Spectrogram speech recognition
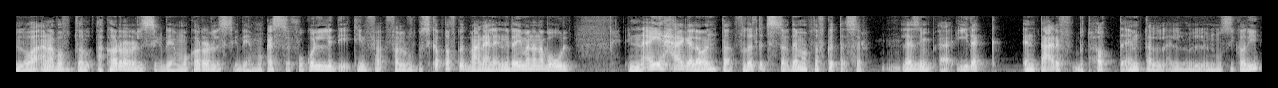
اللي هو أنا بفضل أكرر الاستخدام وأكرر الاستخدام وأكثف وكل دقيقتين ف... فالموسيقى بتفقد معناها لأن دايما أنا بقول إن أي حاجة لو أنت فضلت تستخدمها بتفقد تأثيرها. لازم يبقى إيدك أنت عارف بتحط إمتى ال- ال- الموسيقى دي.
